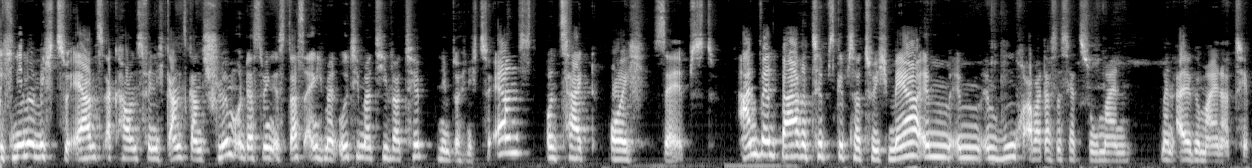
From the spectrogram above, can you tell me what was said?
ich nehme mich zu ernst Accounts finde ich ganz, ganz schlimm und deswegen ist das eigentlich mein ultimativer Tipp. Nehmt euch nicht zu ernst und zeigt euch selbst. Anwendbare Tipps gibt's natürlich mehr im, im, im Buch, aber das ist jetzt so mein, mein allgemeiner Tipp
